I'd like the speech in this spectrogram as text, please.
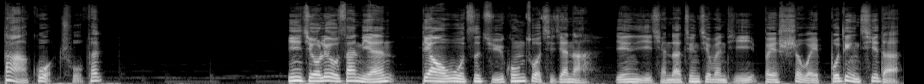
大过处分。一九六三年，调物资局工作期间呢，因以前的经济问题，被市委不定期的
